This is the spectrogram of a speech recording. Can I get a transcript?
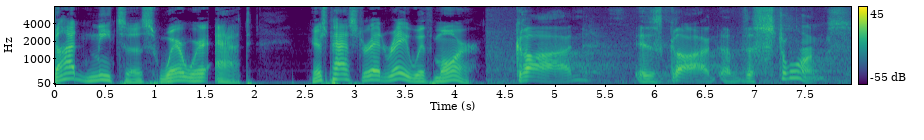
God meets us where we're at. Here's Pastor Ed Ray with more. God is God of the storms.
